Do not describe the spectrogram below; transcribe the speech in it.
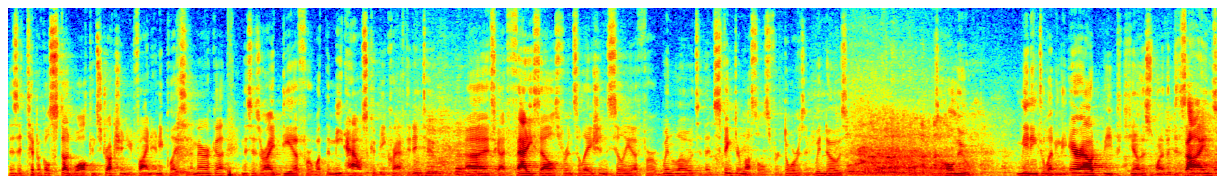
This is a typical stud wall construction you'd find any place in America, and this is our idea for what the meat house could be crafted into. Uh, it's got fatty cells for insulation, cilia for wind loads, and then sphincter muscles for doors and windows. There's a whole new meaning to letting the air out. We, you know, this is one of the designs.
